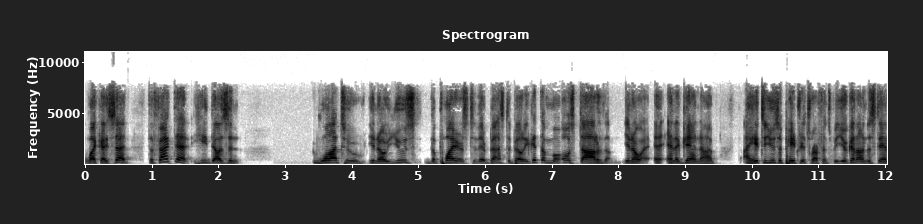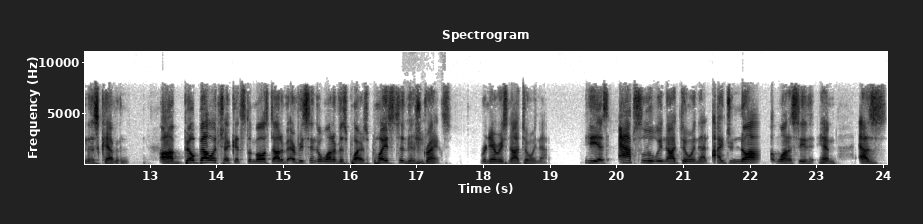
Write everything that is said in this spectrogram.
like I said, the fact that he doesn't want to, you know, use the players to their best ability, get the most out of them, you know. And, and again, uh, I hate to use a Patriots reference, but you're going to understand this, Kevin. Uh, Bill Belichick gets the most out of every single one of his players, plays to their mm-hmm. strengths. Ranieri's not doing that. He is absolutely not doing that. I do not want to see him as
